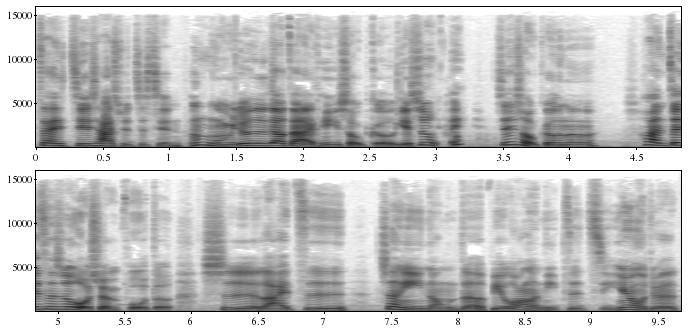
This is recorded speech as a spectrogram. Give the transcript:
在接下去之前，嗯，我们就是要再来听一首歌，也是诶，这首歌呢，换这次是我选播的，是来自郑怡农的《别忘了你自己》，因为我觉得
